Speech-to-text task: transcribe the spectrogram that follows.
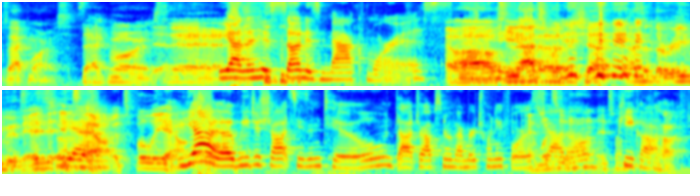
Zach Morris. Zach Morris. Yeah. Yeah. yeah, and then his son is Mac Morris. Oh, so that's the- what the show, that's what the reboot's It's, it's. Yeah. out. It's fully out. Yeah, uh, we just shot season two. That drops November 24th. And what's Shout it out. on? It's on Peacock. Peacock.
